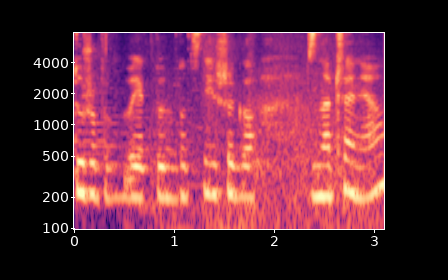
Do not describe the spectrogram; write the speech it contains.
dużo jakby mocniejszego znaczenia.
